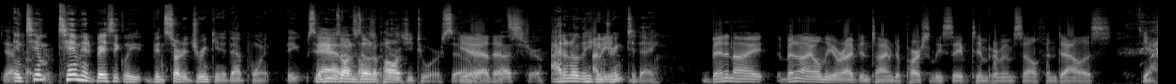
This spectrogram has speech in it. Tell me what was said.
Yeah, and Tim true. Tim had basically been started drinking at that point. They- So he was on his own also true. apology tour. So Yeah, that's, that's, true. I don't know that he can mean- drink today. Ben and I. Ben and I only arrived in time to partially save Tim from himself in Dallas. Yeah,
